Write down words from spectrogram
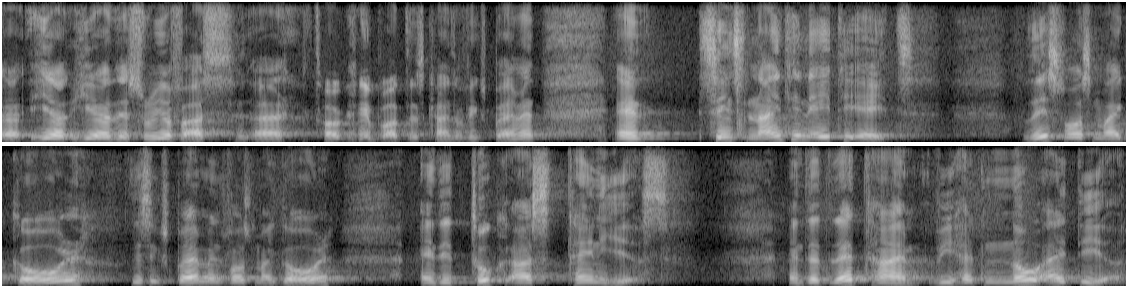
uh, here, here are the three of us uh, talking about this kind of experiment. And since 1988, this was my goal, this experiment was my goal, and it took us 10 years. And at that time, we had no idea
